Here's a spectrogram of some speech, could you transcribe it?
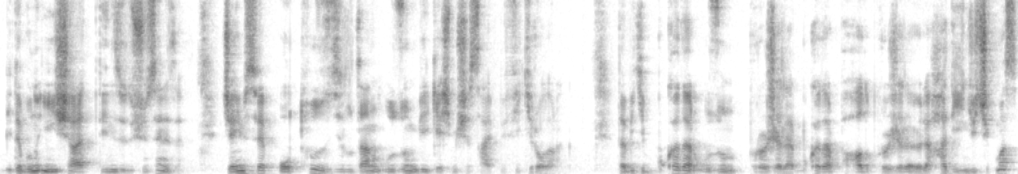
Bir de bunu inşa ettiğinizi düşünsenize. James Webb 30 yıldan uzun bir geçmişe sahip bir fikir olarak. Tabii ki bu kadar uzun projeler, bu kadar pahalı projeler öyle ha deyince çıkmaz.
